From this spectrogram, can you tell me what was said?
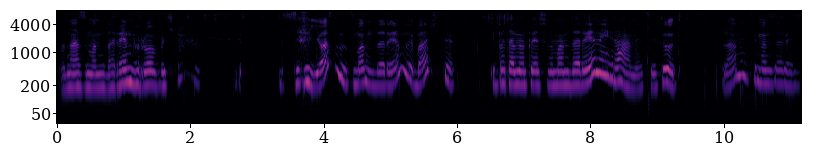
Вона з мандарину робить Серйозно? З мандарин, ви бачите? Типа там написано мандарини і гранець. І тут. Гранець і мандарин.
